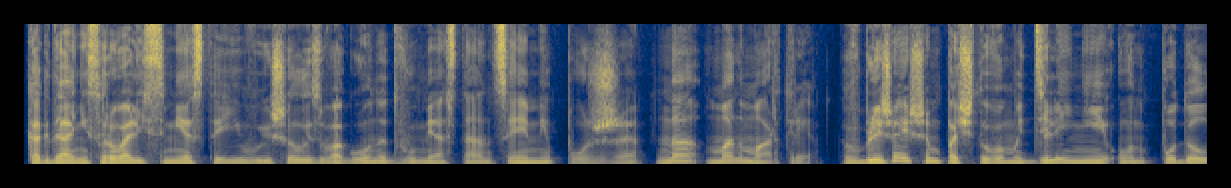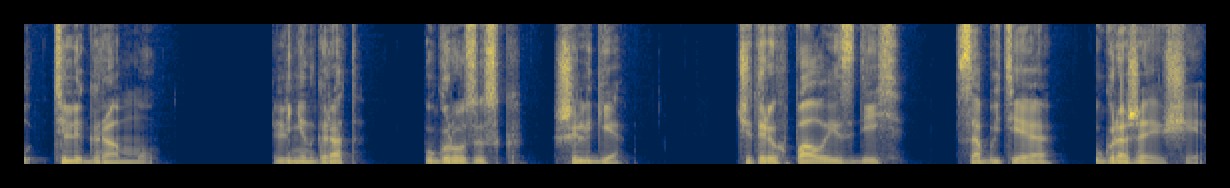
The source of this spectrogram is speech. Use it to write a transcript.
когда они сорвались с места и вышел из вагона двумя станциями позже, на Монмартре. В ближайшем почтовом отделении он подал телеграмму. Ленинград, угрозыск, Шельге. Четырехпалые здесь. События угрожающие.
